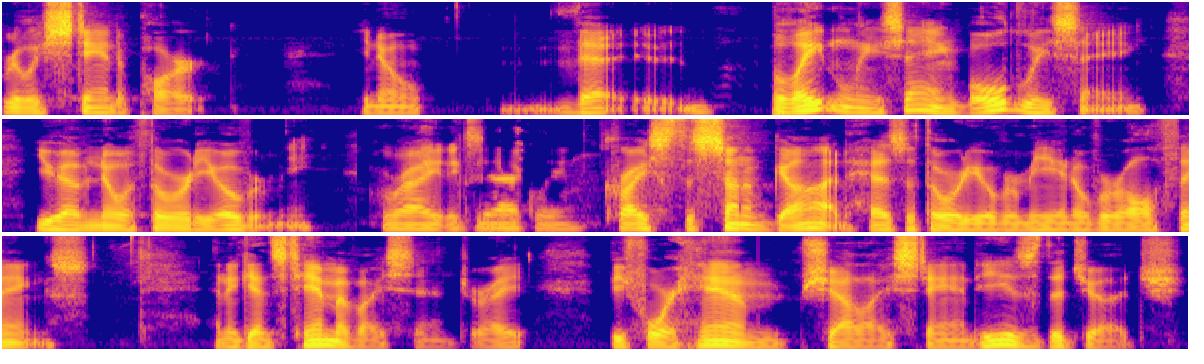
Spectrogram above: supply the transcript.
really stand apart, you know, that eh, blatantly saying, boldly saying, you have no authority over me. Right, exactly. Christ, the Son of God, has authority over me and over all things. And against him have I sinned, right? Before him shall I stand. He is the judge.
